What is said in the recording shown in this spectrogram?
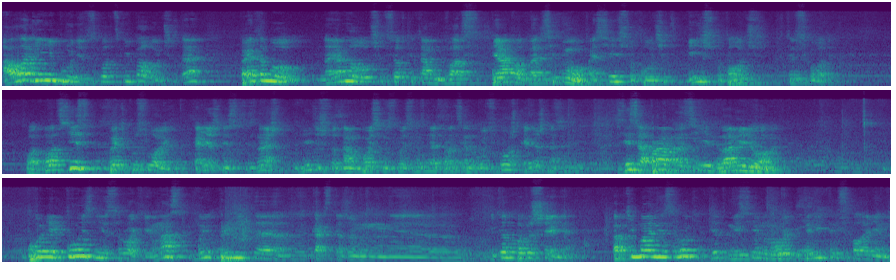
А влаги не будет, всходов не получишь, да? Поэтому, наверное, лучше все-таки там 25-27 посеять, чтобы получить, видишь, что получишь ты всходы. Вот. вот здесь, в этих условиях, конечно, если ты знаешь, видишь, что там 80-85% будет схож, конечно, здесь оправданно сеять 2 миллиона. Более поздние сроки у нас мы принято, как скажем, э, идет повышение. Оптимальные сроки где-то на 7, ну, вроде 3-3,5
